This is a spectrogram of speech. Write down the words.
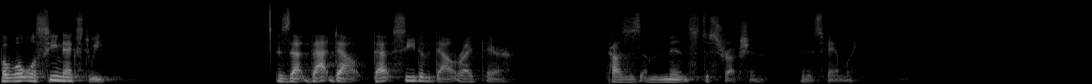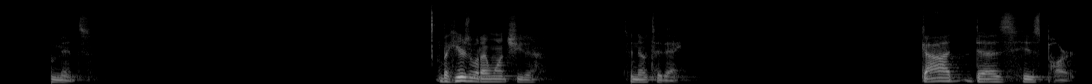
But what we'll see next week is that that doubt, that seed of doubt right there, causes immense destruction in his family. Immense. But here's what I want you to, to know today God does his part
